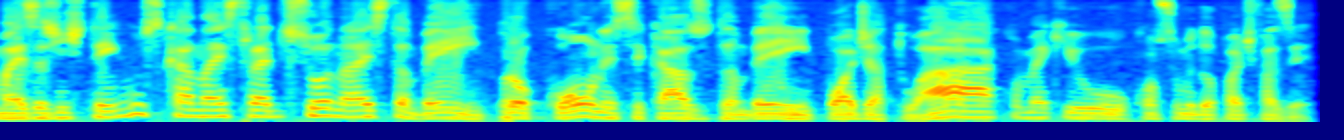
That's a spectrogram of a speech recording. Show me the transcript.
mas a gente tem os canais tradicionais também. Procon nesse caso também pode atuar. Como é que o consumidor pode fazer?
